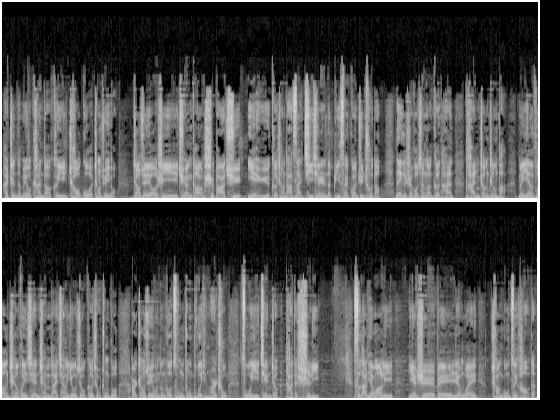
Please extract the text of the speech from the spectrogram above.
还真的没有看到可以超过张学友。张学友是以全港十八区业余歌唱大赛几千人的比赛冠军出道。那个时候，香港歌坛谭张争霸，梅艳芳、陈慧娴、陈百强优秀歌手众多，而张学友能够从中脱颖而出，足以见证他的实力。四大天王里，也是被认为唱功最好的，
